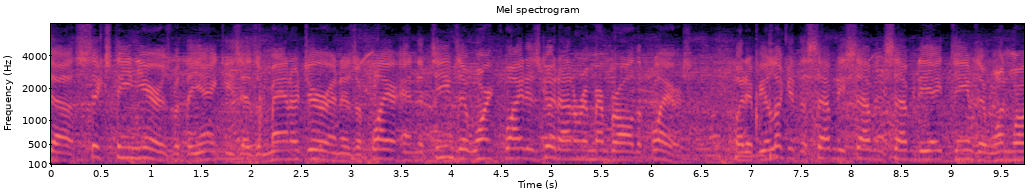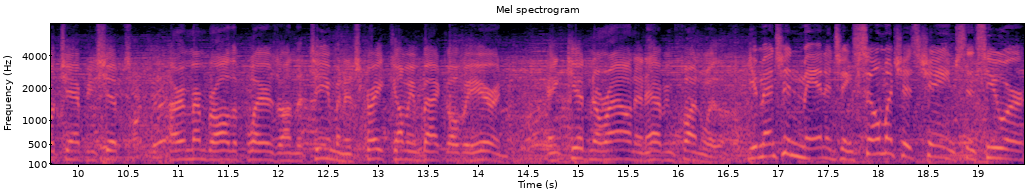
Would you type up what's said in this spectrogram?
uh, 16 years with the Yankees as a manager and as a player, and the teams that weren't quite as good, I don't remember all the players. But if you look at the 77, 78 teams that won world championships, I remember all the players on the team, and it's great coming back over here and, and kidding around and having fun with them. You mentioned managing. So much has changed since you were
